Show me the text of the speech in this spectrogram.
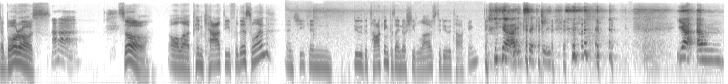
Caboros. Haha. So I'll uh, pin Kathy for this one, and she can do the talking because I know she loves to do the talking. yeah, exactly. yeah, um,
